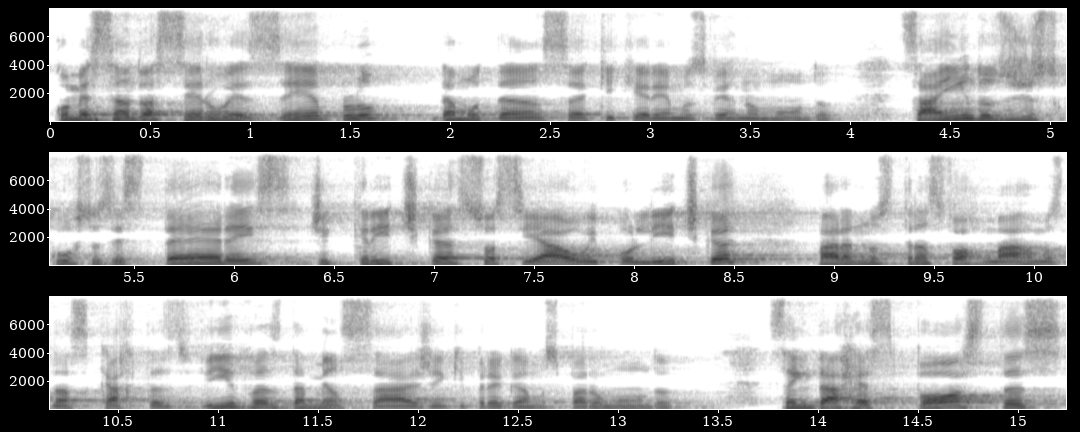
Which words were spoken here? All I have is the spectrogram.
começando a ser o exemplo da mudança que queremos ver no mundo, saindo dos discursos estéreis de crítica social e política para nos transformarmos nas cartas vivas da mensagem que pregamos para o mundo, sem dar respostas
